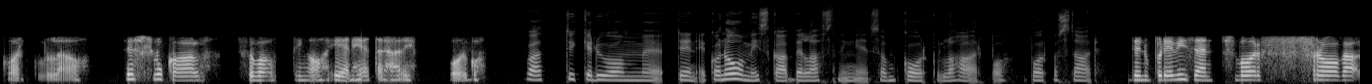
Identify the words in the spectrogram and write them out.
Kårkulla och dess lokal förvaltning och enheter här i Borgå. Vad tycker du om eh, den ekonomiska belastningen som Kårkulla har på Borgå stad? Det är nog på det viset en svår fråga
